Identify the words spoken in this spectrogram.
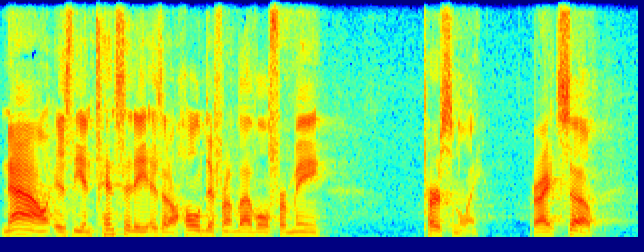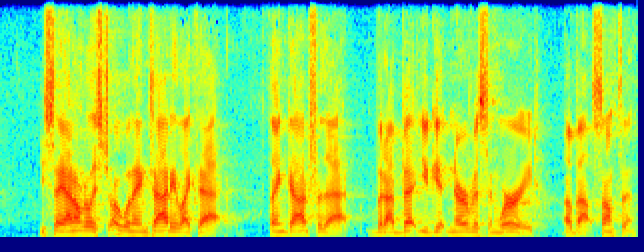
now is the intensity is at a whole different level for me personally, right? So you say, I don't really struggle with anxiety like that. Thank God for that. But I bet you get nervous and worried about something,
